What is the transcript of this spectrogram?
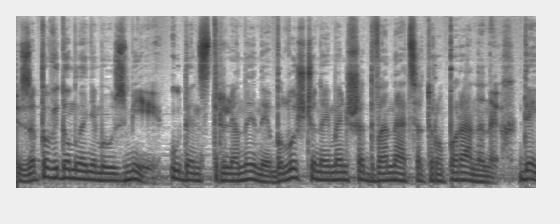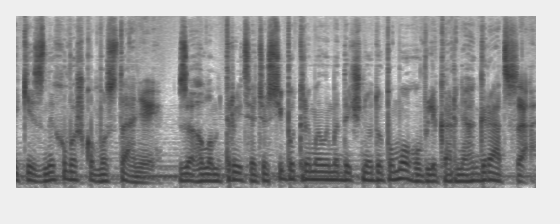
За повідомленнями у ЗМІ, у день стрілянини було щонайменше 12 поранених, деякі з них у важкому стані. Загалом 30 осіб отримали медичну допомогу в лікарнях Граца.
